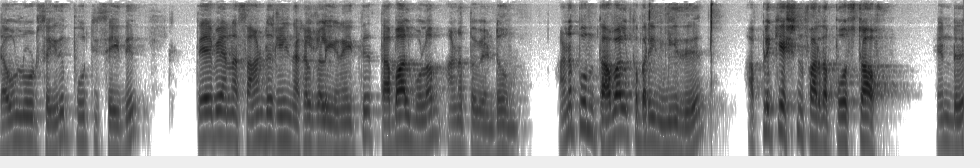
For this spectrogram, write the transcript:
டவுன்லோட் செய்து பூர்த்தி செய்து தேவையான சான்றுகளின் நகல்களை இணைத்து தபால் மூலம் அனுப்ப வேண்டும். அனுப்பும் தபால் கபரின் மீது application for the post of என்று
